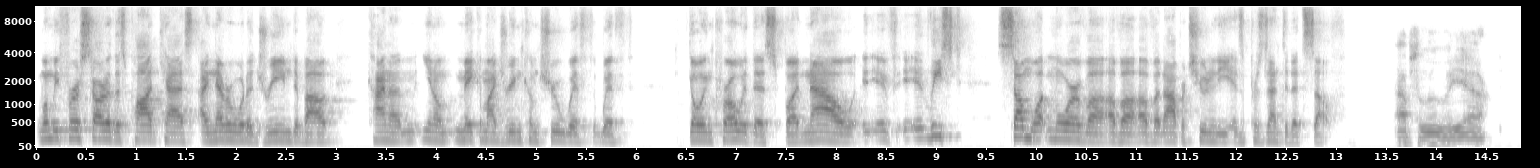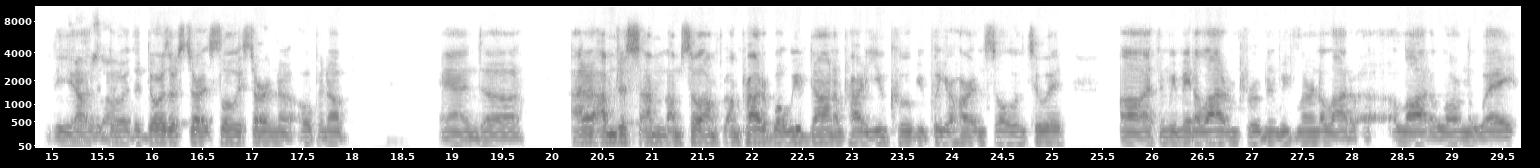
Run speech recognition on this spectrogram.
When we first started this podcast, I never would have dreamed about kind of, you know, making my dream come true with, with, going pro with this, but now if at least somewhat more of a of a of an opportunity has presented itself. Absolutely, yeah. The uh, the door the doors are start slowly starting to open up, and uh, I don't. I'm just I'm I'm so I'm I'm proud of what we've done. I'm proud of you, Coop. You put your heart and soul into it. Uh, I think we made a lot of improvement. We've learned a lot of a lot along the way,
